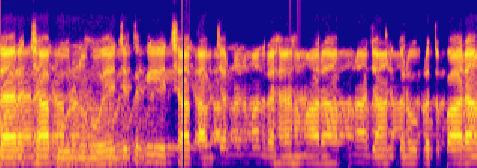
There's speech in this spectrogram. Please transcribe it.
ਦੈ ਰੱਛਾ ਪੂਰਨ ਹੋਏ, ਚਿਤ ਕੀ ਇੱਛਾ ਤਬ ਚਰਨਨ ਮਨ ਰਹਿ ਹਮਾਰਾ, ਆਪਣਾ ਜਾਨ ਕਰੋ ਪ੍ਰਤਪਾਰਾ।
